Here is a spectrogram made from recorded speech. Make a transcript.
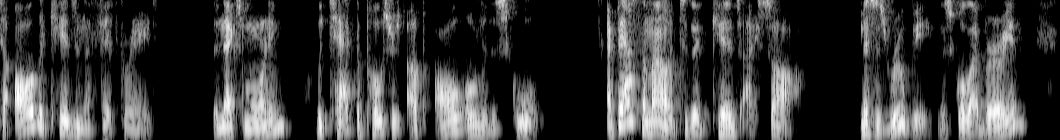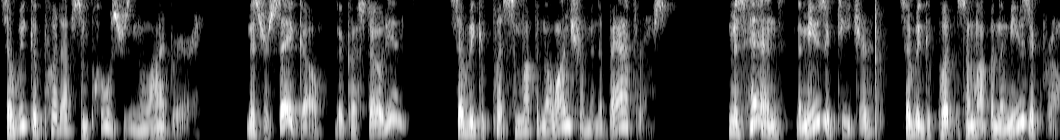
to all the kids in the fifth grade. The next morning, we tacked the posters up all over the school. I passed them out to the kids I saw. Mrs. Roopy, the school librarian, said we could put up some posters in the library. Mr. Seiko, the custodian, said we could put some up in the lunchroom and the bathrooms. Miss Hynde, the music teacher, said we could put some up in the music room.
